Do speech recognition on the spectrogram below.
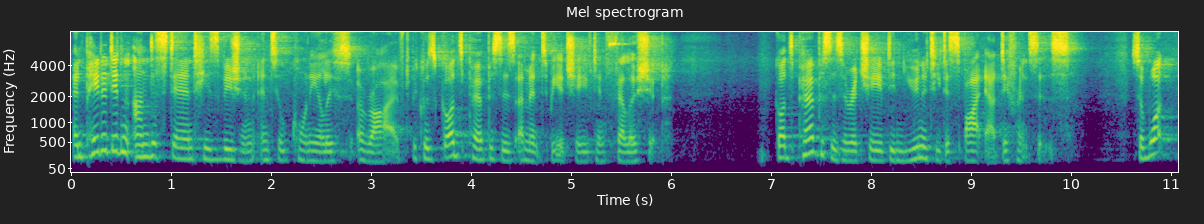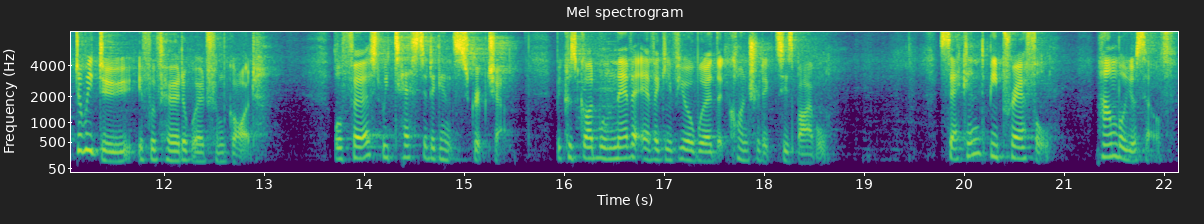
And Peter didn't understand his vision until Cornelius arrived, because God's purposes are meant to be achieved in fellowship. God's purposes are achieved in unity despite our differences. So, what do we do if we've heard a word from God? Well, first, we test it against Scripture because God will never ever give you a word that contradicts His Bible. Second, be prayerful, humble yourself,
